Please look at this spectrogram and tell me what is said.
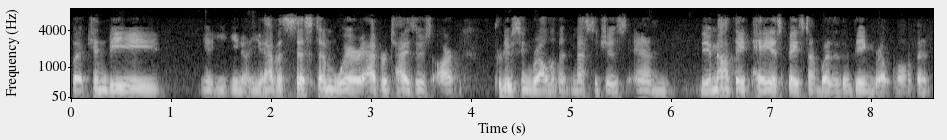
but can be you, you know you have a system where advertisers are producing relevant messages, and the amount they pay is based on whether they're being relevant.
